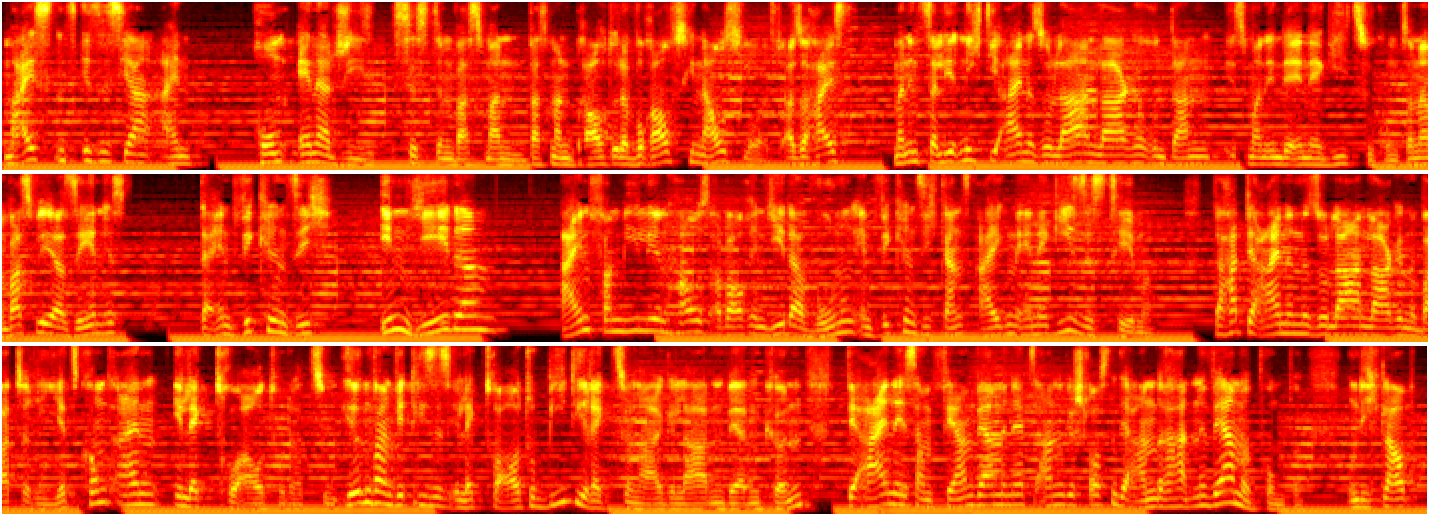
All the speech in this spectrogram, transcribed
meistens ist es ja ein Home Energy System, was man, was man braucht oder worauf es hinausläuft. Also heißt, man installiert nicht die eine Solaranlage und dann ist man in der Energiezukunft, sondern was wir ja sehen ist, da entwickeln sich in jedem Einfamilienhaus, aber auch in jeder Wohnung entwickeln sich ganz eigene Energiesysteme. Da hat der eine eine Solaranlage, eine Batterie. Jetzt kommt ein Elektroauto dazu. Irgendwann wird dieses Elektroauto bidirektional geladen werden können. Der eine ist am Fernwärmenetz angeschlossen, der andere hat eine Wärmepumpe. Und ich glaube,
